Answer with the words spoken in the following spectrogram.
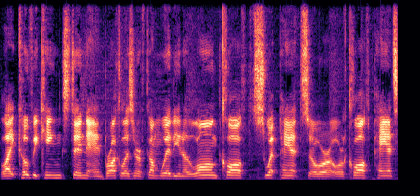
like Kofi Kingston and Brock Lesnar have come with, you know, long cloth sweatpants or, or cloth pants,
